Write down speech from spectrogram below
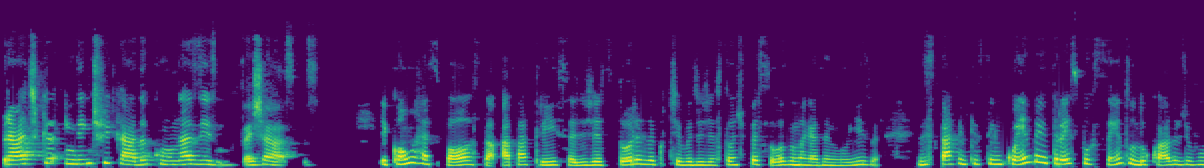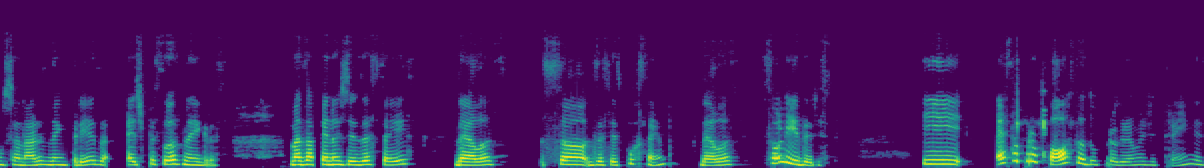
prática identificada com o nazismo. Fecha aspas. E como resposta, a Patrícia, de gestora executiva de gestão de pessoas do Magazine Luiza, destaca que 53% do quadro de funcionários da empresa é de pessoas negras, mas apenas 16 delas são 16% delas são líderes. E essa proposta do programa de treinos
